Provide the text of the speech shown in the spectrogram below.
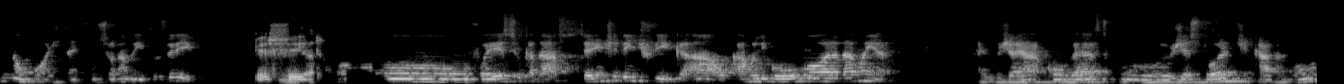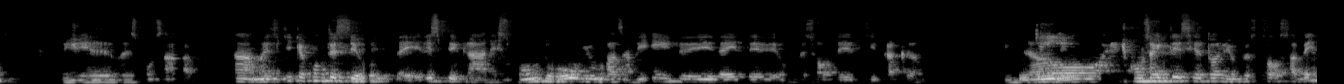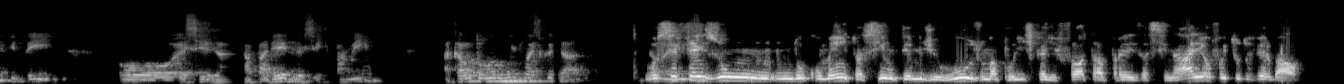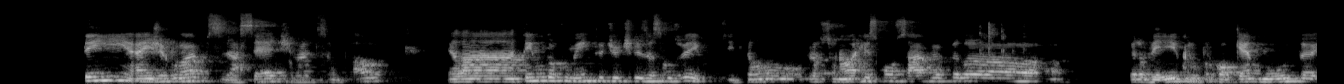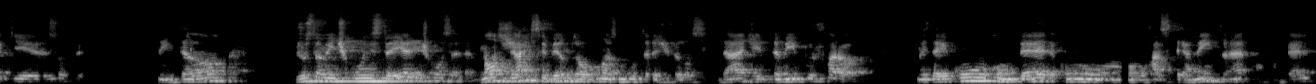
não pode estar em funcionamento os veículos. Perfeito. Então, foi esse o cadastro. Se a gente identifica, ah, o carro ligou uma hora da manhã, aí já é a conversa com o gestor de cada ponto, o engenheiro responsável. Ah, mas o que, que aconteceu? Daí ele explicar, ah, nesse ponto houve um vazamento e daí teve, o pessoal teve que ir para campo. Então, Entendi. a gente consegue ter esse retorno e o pessoal sabendo que tem ou esse aparelho, esse equipamento, acaba tomando muito mais cuidado. Então, Você fez um, um, documento, assim, um termo de uso, uma política de frota para eles assinarem ou foi tudo verbal? Tem a Engecorps, a sede lá de São Paulo, ela tem um documento de utilização dos veículos. Então, o profissional é responsável pelo, pelo veículo, por qualquer multa que ele sofreu. Então, justamente com isso daí a gente consegue. Nós já recebemos algumas multas de velocidade também por farol, mas daí com o com o rastreamento, né, com o Contel,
